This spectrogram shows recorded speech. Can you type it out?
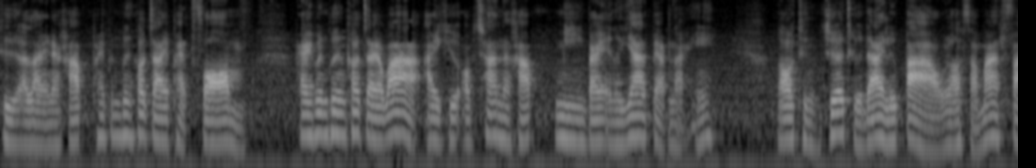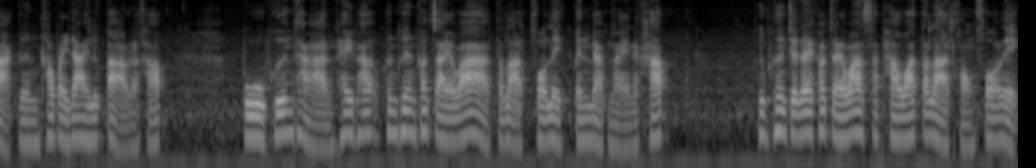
คืออะไรนะครับ ให้เพื่อนๆเข้าใจแพลตฟอร์ม ให้เพื่อนๆเข้าใจว่า IQ Option นะครับ มีใบอนุญาตแบบไหน เราถึงเชื่อถือได้หรือเปล่า เราสามารถฝากเงินเข้าไปได้หรือเปล่านะครับ ปูพื้นฐานให้เพื่อนๆเข้าใจว่าตลาด Forex เป็นแบบไหนนะครับ เพื่อนๆจะได้เข้าใจว่าสภาวะตลาดของ Forex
